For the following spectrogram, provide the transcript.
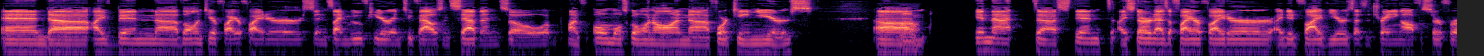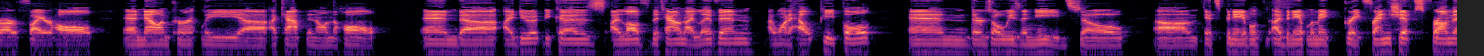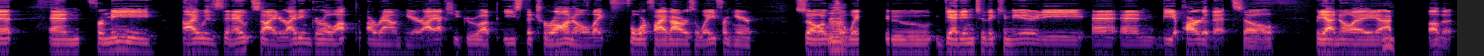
And uh, I've been a volunteer firefighter since I moved here in 2007. So I'm almost going on uh, 14 years. Um, wow. In that uh, stint. I started as a firefighter. I did five years as a training officer for our fire hall, and now I'm currently uh, a captain on the hall. And uh, I do it because I love the town I live in. I want to help people, and there's always a need. So um, it's been able. I've been able to make great friendships from it, and for me, I was an outsider. I didn't grow up around here. I actually grew up east of Toronto, like four or five hours away from here. So it was yeah. a mm-hmm. way to get into the community and, and, be a part of it. So, but yeah, no, I, mm-hmm. I love it.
